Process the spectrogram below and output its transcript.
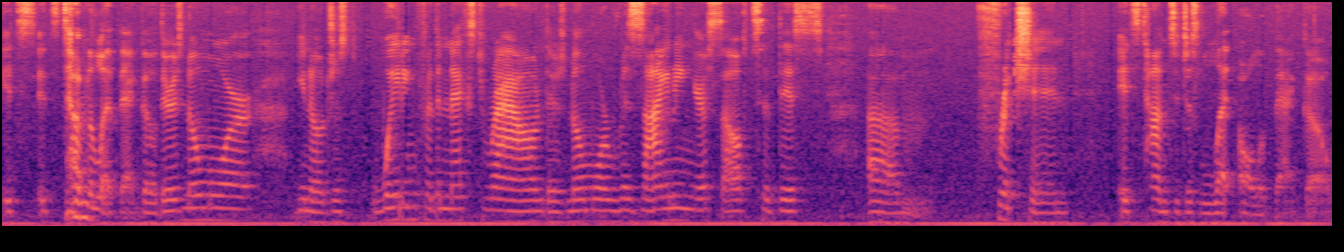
it's it's time to let that go. There's no more, you know, just waiting for the next round. There's no more resigning yourself to this um, friction. It's time to just let all of that go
